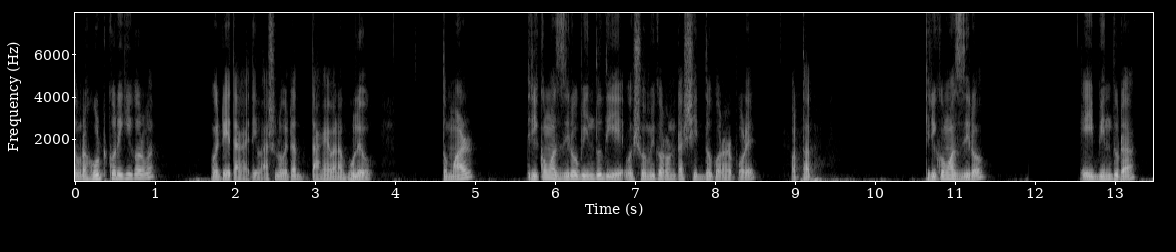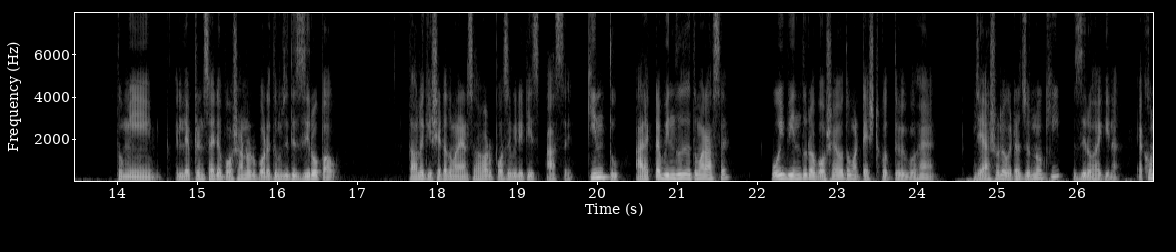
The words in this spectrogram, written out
তোমরা হুট করে কি করবা? ওইটাই তাকাই দিবা। আসলে ওইটা তাকাইবা না, ভুলেও। তোমার থ্রি কমা জিরো বিন্দু দিয়ে ওই সমীকরণটা সিদ্ধ করার পরে, অর্থাৎ থ্রি কমা জিরো এই বিন্দুটা তুমি লেফট হ্যান্ড সাইডে বসানোর পরে তুমি যদি জিরো পাও, তাহলে কি সেটা তোমার অ্যান্সার হওয়ার পসিবিলিটিস আছে। কিন্তু আরেকটা বিন্দু যে তোমার আছে, ওই বিন্দুটা বসায়ও তোমার টেস্ট করতে হইব হ্যাঁ? যে আসলে ওইটার জন্য কি জিরো হয় কিনা। এখন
